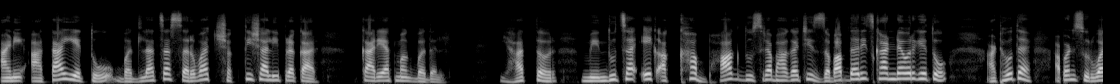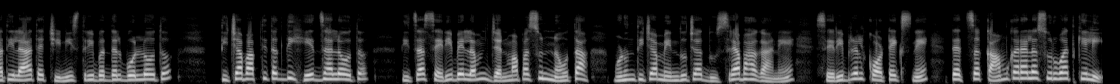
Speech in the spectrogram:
आणि आता येतो बदलाचा सर्वात शक्तिशाली प्रकार कार्यात्मक बदल. ह्यात तर मेंदूचा एक अख्खा भाग दुसऱ्या भागाची जबाबदारीच खांद्यावर घेतो. आठवतंय आपण सुरुवातीला त्या चिनी स्त्रीबद्दल बोललो होतो. तिच्या बाबतीत अगदी हेच झालं होतं. तिचा सेरिबेलम जन्मापासून नव्हता म्हणून तिच्या मेंदूच्या दुसऱ्या भागाने सेरिब्रल कॉटेक्सने त्याचं काम करायला सुरुवात केली.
